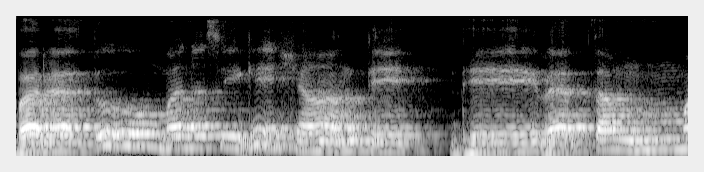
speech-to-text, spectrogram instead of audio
ಬರದು ಮನಸ್ಸಿಗೆ ಶಾಂತಿ ಧೀರತಮ್ಮ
